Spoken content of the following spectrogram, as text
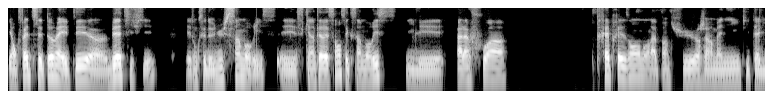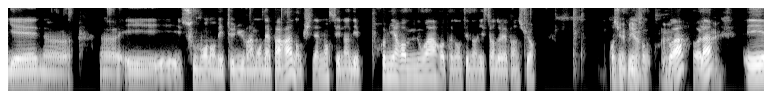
Et en fait, cet homme a été béatifié. Et donc, c'est devenu Saint Maurice. Et ce qui est intéressant, c'est que Saint Maurice, il est à la fois très présent dans la peinture germanique, italienne, et souvent dans des tenues vraiment d'apparat. Donc finalement, c'est l'un des premiers hommes noirs représentés dans l'histoire de la peinture dans une position de pouvoir. Voilà. Et,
